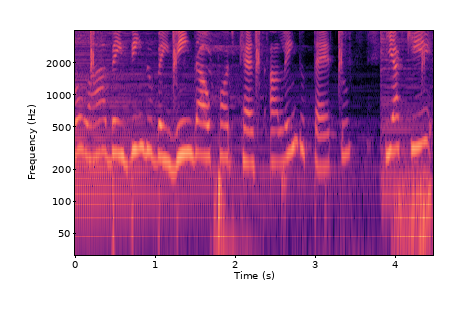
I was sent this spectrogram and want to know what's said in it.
Olá, bem-vindo, bem-vinda ao podcast Além do Teto. E aqui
